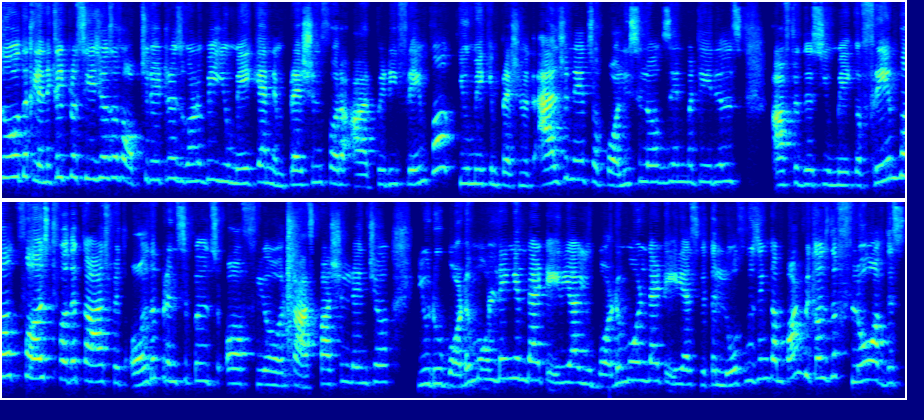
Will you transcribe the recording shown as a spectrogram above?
So the clinical procedures of obturator is going to be you make an impression for a RPD framework. You make impression with alginates or polysiloxane materials. After this, you make a framework first for the cast with all the principles of your cast partial denture. You do border molding in that area. You border mold that areas with a low fusing compound because the flow of this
